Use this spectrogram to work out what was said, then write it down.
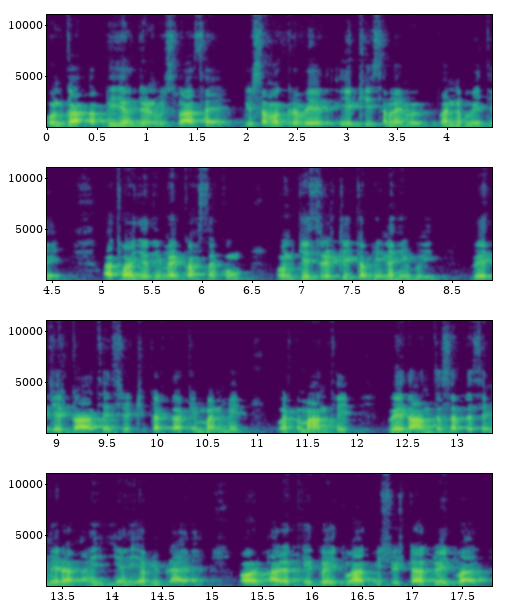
उनका अब भी यह दृढ़ विश्वास है कि समग्र वेद एक ही समय में उत्पन्न हुए थे अथवा यदि मैं कह सकूँ, उनकी सृष्टि कभी नहीं हुई। वे चिरकाल से सृष्टिकर्ता के मन में वर्तमान थे वेदांत शब्द से मेरा यही अभिप्राय है। और भारत के द्वैतवाद विशिष्टाद्वैतवाद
